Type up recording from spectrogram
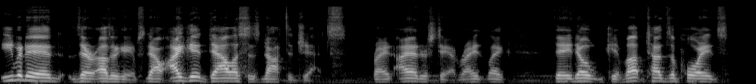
even in their other games, now I get Dallas is not the Jets, right? I understand, right? Like they don't give up tons of points,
